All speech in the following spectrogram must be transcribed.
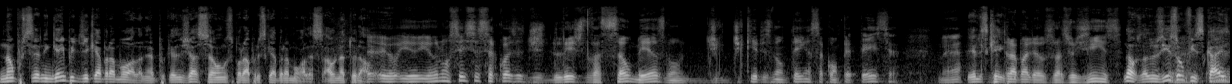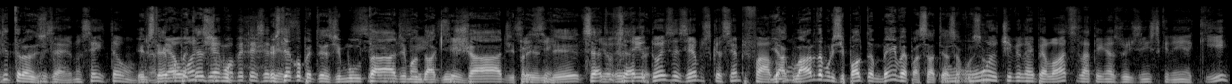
não precisa ninguém pedir quebra-mola, né? Porque eles já são os próprios quebra-molas, ao natural. Eu, eu, eu não sei se essa coisa de legislação mesmo, de, de que eles não têm essa competência, né? Eles quem? trabalhar os azuizinhos. Não, os azuis são fiscais de trânsito. Pois é, eu não sei então. Eles têm, a competência é de, a mu- competência eles têm a competência de multar, de mandar guinchar, de prender, etc, eu, etc. Eu tenho dois exemplos que eu sempre falo. E a Guarda Municipal também vai passar a ter essa um, função. um eu tive lá em Pelotas, lá tem azuizinhos que nem aqui,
